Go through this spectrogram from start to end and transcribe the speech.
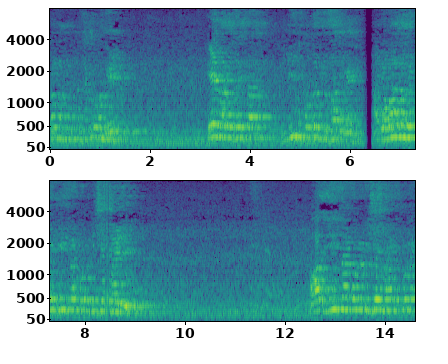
ನಮ್ಮ ನಿರ್ದೇಶಕರು ಬಂದು ಹೇಳಿ ಹೇಳಿದಾಗ ಸಹಿತ ಲೀಸ್ ಕೊಟ್ಟರೆ ಸಾಧ್ಯ ಆ ವ್ಯವಹಾರದಲ್ಲಿ ಲೀಸ್ ಕೊಡೋ ವಿಷಯ ಮಾಡಿ ಆ ಲೀಸ್ ಕೊಡೋ ವಿಷಯ ಮಾಡಿದ ಕೂಡಲೇ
